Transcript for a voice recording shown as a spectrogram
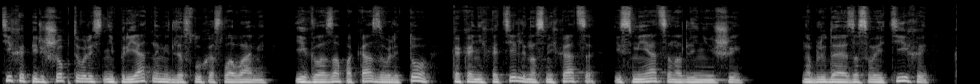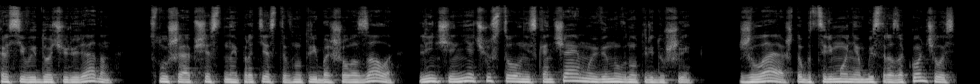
тихо перешептывались неприятными для слуха словами. Их глаза показывали то, как они хотели насмехаться и смеяться над линией Ши. Наблюдая за своей тихой, красивой дочерью рядом, слушая общественные протесты внутри большого зала, Лин Ченье чувствовал нескончаемую вину внутри души. Желая, чтобы церемония быстро закончилась,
